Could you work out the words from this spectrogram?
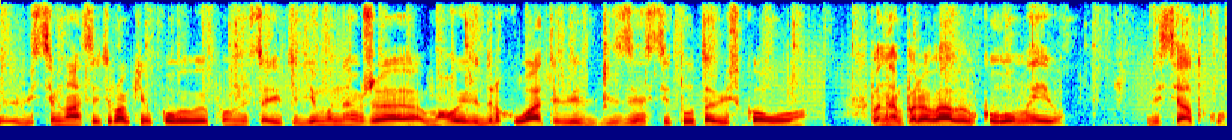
е, 18 років, коли виповниться, і тоді мене вже могли відрахувати від з інституту військового. Мене перевели в Коломию, десятку.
